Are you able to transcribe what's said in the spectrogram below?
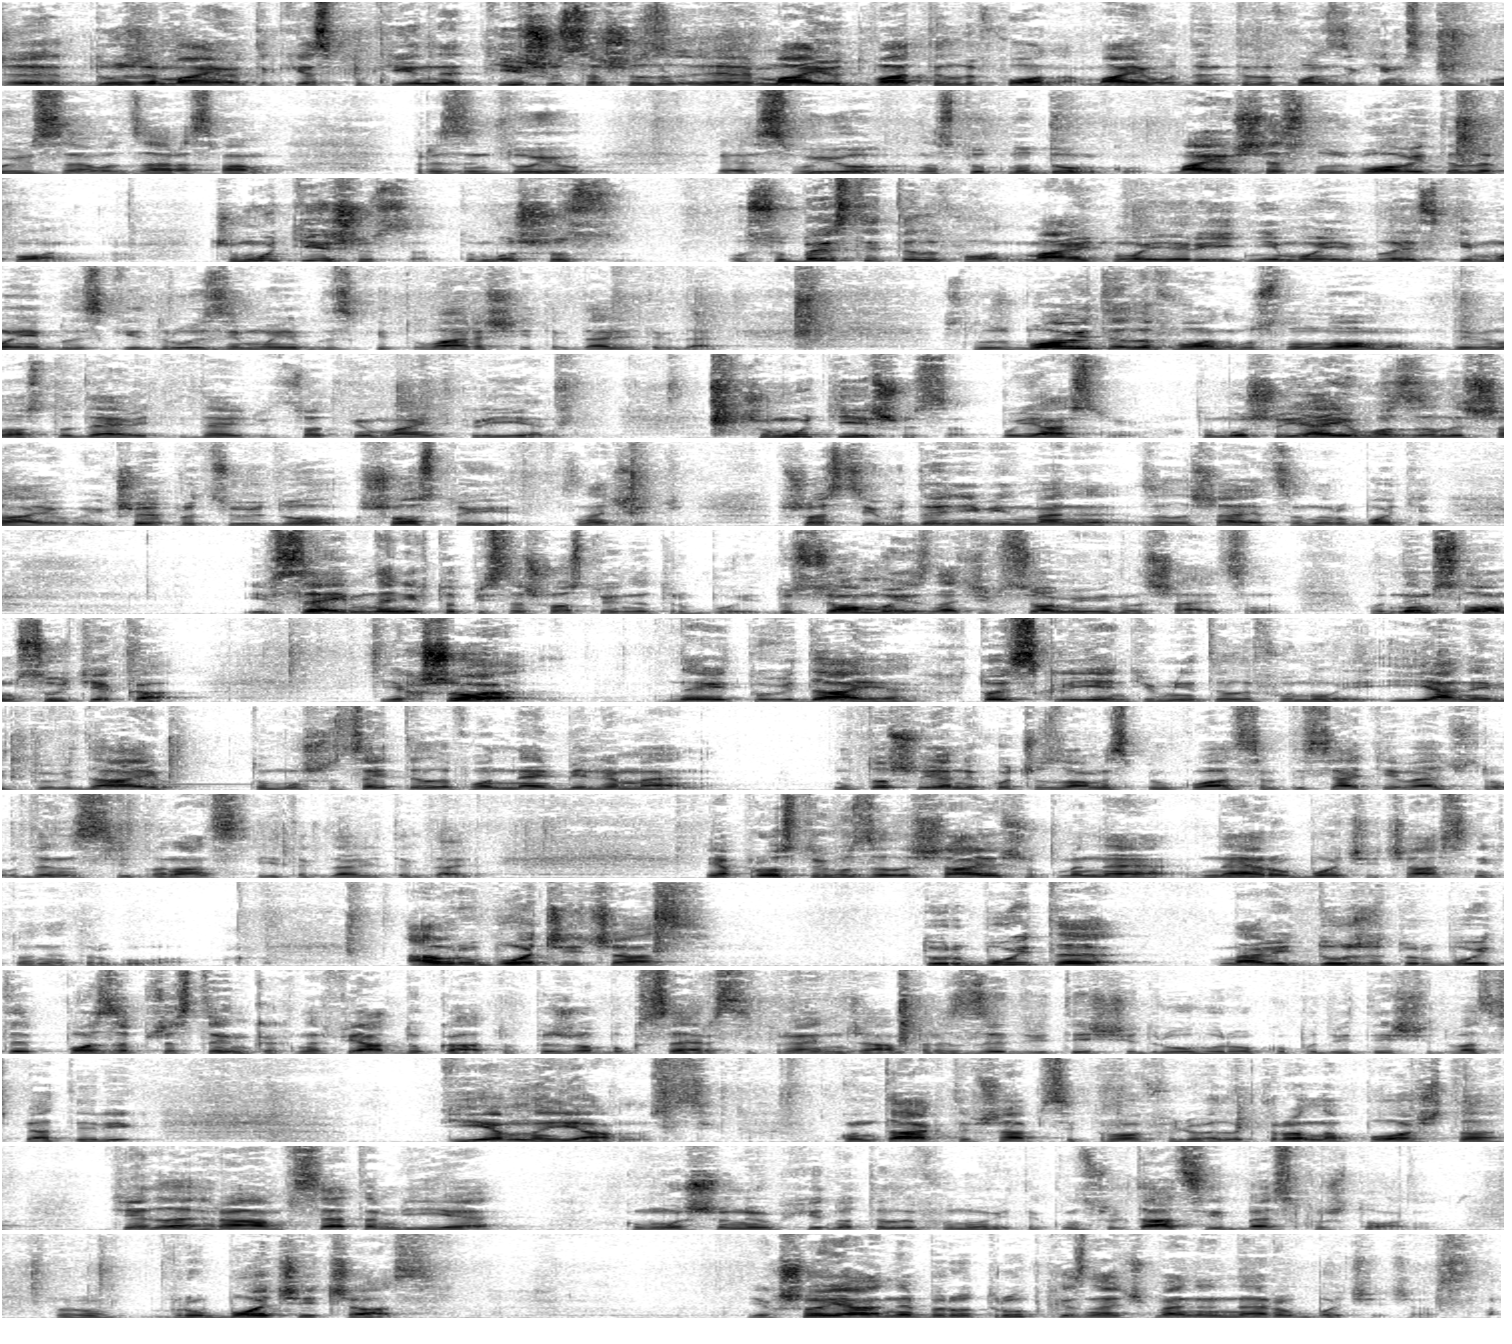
Дуже, дуже маю таке спокійне, тішуся, що е, маю два телефона. Маю один телефон, з яким спілкуюся. От зараз вам презентую е, свою наступну думку. Маю ще службовий телефон. Чому тішуся? Тому що особистий телефон мають мої рідні, мої близькі, мої близькі друзі, мої близькі товариші і так далі. І так далі. Службовий телефон в основному 99,9% мають клієнти. Чому тішуся? Пояснюю. Тому що я його залишаю. Якщо я працюю до 6, значить в 6 годині він в мене залишається на роботі. І все, і мене ніхто після 6 не турбує. До 7, значить в 7 він лишається. Одним словом, суть яка. Якщо не відповідає хтось з клієнтів мені телефонує, і я не відповідаю, тому що цей телефон не біля мене. Не то, що я не хочу з вами спілкуватися в 10 вечора, в 11, 12 і так далі. і так далі. Я просто його залишаю, щоб мене в неробочий час ніхто не турбував. А в робочий час турбуйте, навіть дуже турбуйте по запчастинках на Fiat Ducato, Peugeot Boxer, Citroen Jumper з 2002 року по 2025 рік є в наявності. Контакти в шапці профілю, електронна пошта, телеграм, все там є. Кому що необхідно, телефонуйте. Консультації безкоштовні. В робочий час. Якщо я не беру трубки, значить в мене не робочий час.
